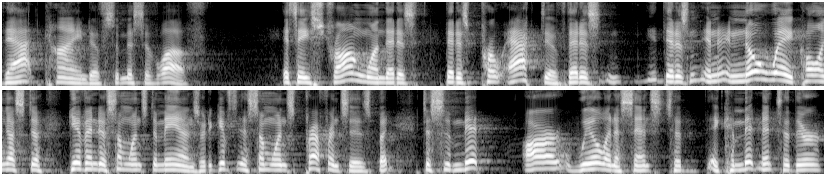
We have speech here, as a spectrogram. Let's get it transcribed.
that kind of submissive love. It's a strong one that is, that is proactive, that is, that is in, in no way calling us to give in to someone's demands or to give to someone's preferences, but to submit our will, in a sense, to a commitment to their,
